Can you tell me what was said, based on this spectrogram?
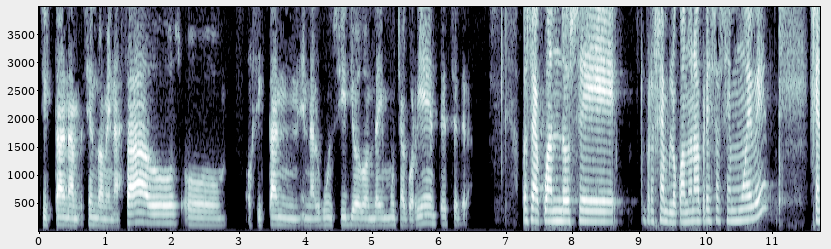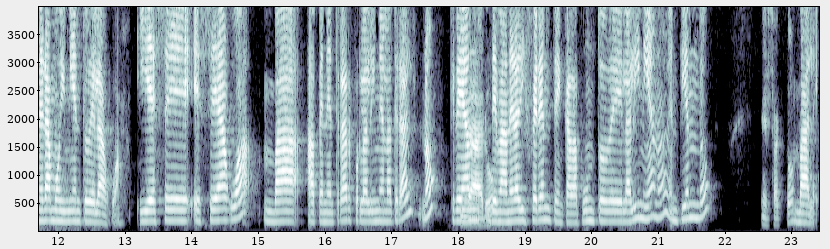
si están siendo amenazados o, si están en algún sitio donde hay mucha corriente, etcétera. O sea, cuando se, por ejemplo, cuando una presa se mueve, genera movimiento del agua y ese, ese agua va a penetrar por la línea lateral, ¿no? Crean de manera diferente en cada punto de la línea, ¿no? Entiendo. Exacto. Vale,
